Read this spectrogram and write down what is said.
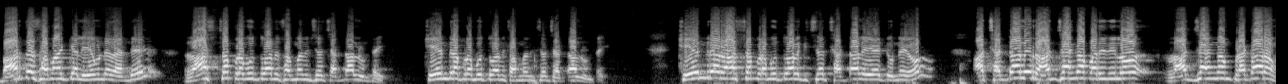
భారత సమాఖ్యలు ఏముండదంటే రాష్ట్ర ప్రభుత్వానికి సంబంధించిన చట్టాలు ఉంటాయి. కేంద్ర ప్రభుత్వానికి సంబంధించిన చట్టాలు ఉంటాయి. కేంద్ర రాష్ట్ర ప్రభుత్వాలకు ఇచ్చిన చట్టాలు ఏవైతే ఉన్నాయో ఆ చట్టాలు రాజ్యాంగ పరిధిలో రాజ్యాంగం ప్రకారం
